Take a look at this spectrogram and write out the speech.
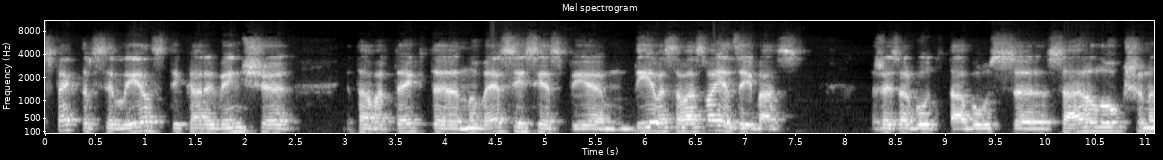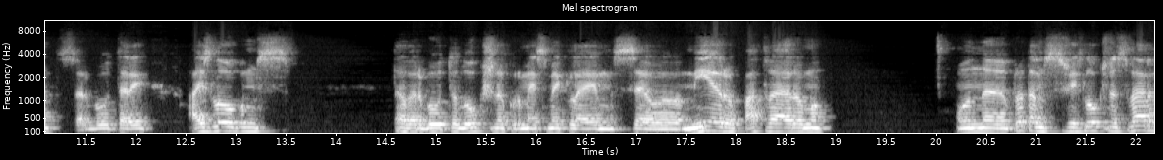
spektrs ir liels, tik arī viņš uh, ja tā var teikt, nu, vērsīsies pie Dieva savās vajadzībās. Dažreiz varbūt tā būs sēra lūkšana, tas varbūt arī aizlūgums. Tā var būt lūkšana, kur mēs meklējam sev mieru, patvērumu. Un, protams, šīs lūkšanas var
